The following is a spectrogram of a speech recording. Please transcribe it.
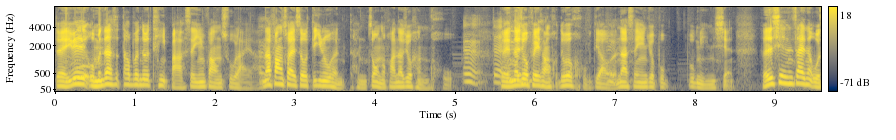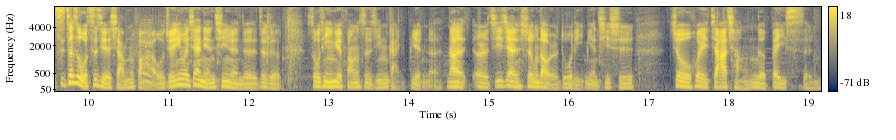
对，因为我们的大部分都听把声音放出来啊，那放出来的时候低音如果很很重的话，那就很糊。嗯，对，那就非常都会糊掉了，那声音就不不明显。可是现在呢，我是这是我自己的想法，我觉得因为现在年轻人的这个收听音乐方式已经改变了，那耳机既然深入到耳朵里面，其实就会加强那个贝斯声。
